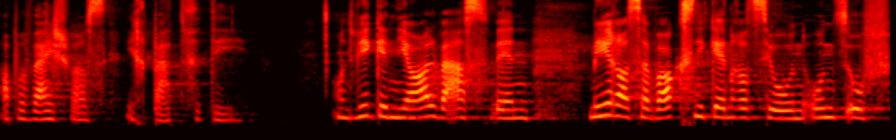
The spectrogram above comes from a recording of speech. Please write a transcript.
Aber weißt du was? Ich bete für dich. Und wie genial wäre es, wenn wir als erwachsene Generation uns auf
